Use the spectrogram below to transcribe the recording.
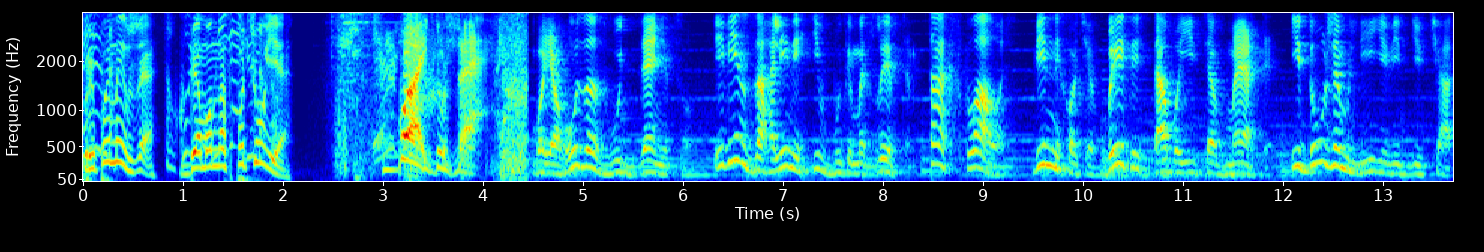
Припини вже! Демон нас почує! Байдуже! Боягуза звуть Зеніцу. І він взагалі не хотів бути мисливцем. Так склалось. Він не хоче вбитись та боїться вмерти. І дуже мліє від дівчат.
